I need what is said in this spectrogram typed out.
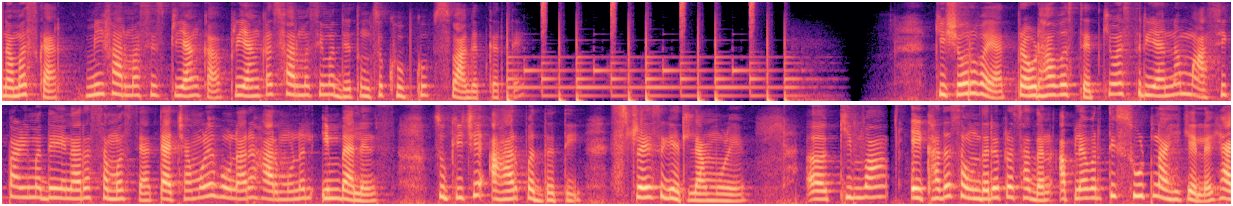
नमस्कार मी फार्मासिस्ट प्रियांका. प्रियांकाच फार्मसीमध्ये तुमचं खूप खूप स्वागत करते. किशोर वयात प्रौढावस्थेत किंवा स्त्रियांना मासिक पाळीमध्ये येणाऱ्या समस्या त्याच्यामुळे होणारं हार्मोनल इम्बॅलन्स चुकीची आहार पद्धती स्ट्रेस घेतल्यामुळे किंवा एखादं सौंदर्य प्रसाधन आपल्यावरती सूट नाही केलं ह्या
